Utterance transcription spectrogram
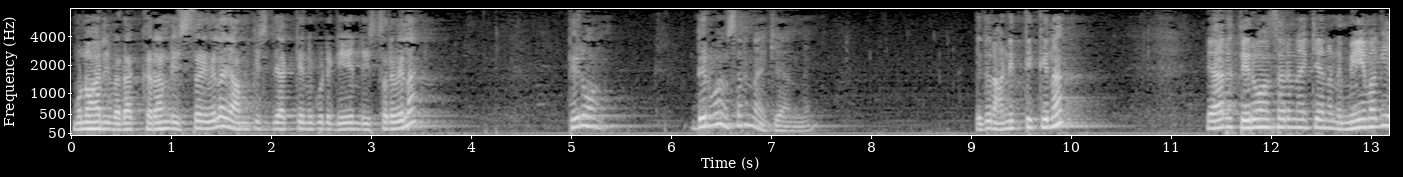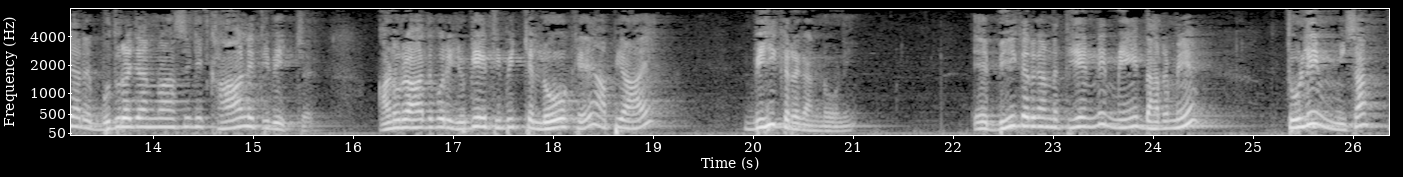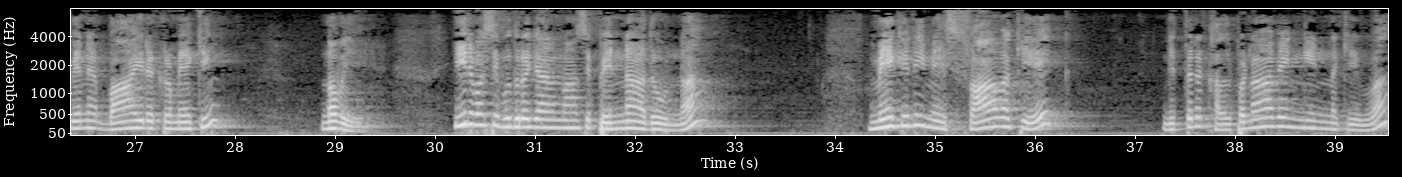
මොන හරි වැඩක් කරන්න ඉස්සර වෙලා යම් කිසි දෙයක් කෙනෙකුට ගේන්න ඉස්සර වෙලා පෙරුවන් දරුවන් සරණයි කියන්නේ. ඒතර අනිත් එක්කෙනා එයාට තෙරුවන් සරණයි කියන්නේ මේ වගේ අර බුදුරජාන් වහන්සේගේ කාලේ තිබිච්ච අනුරාධපුර යුගයේ තිබිච්ච ලෝකය අපි ආයේ බිහි කරගන්න ඕනේ. ඒ බිහි කරගන්න තියෙන්නේ මේ ධර්මය තුලින් මිසක් වෙන බාහිර ක්‍රමයකින් නොවේ. ඊට පස්සේ බුදුරජාණන් වහන්සේ පෙන්වා දුන්නා මේකෙදි මේ ශ්‍රාවකයේ නිතර කල්පනාවෙන් ඉන්න කිව්වා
